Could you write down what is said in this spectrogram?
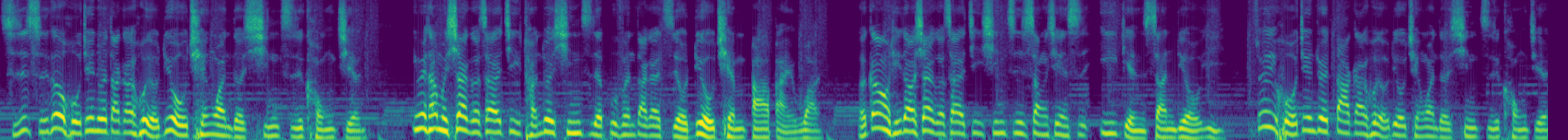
此时此刻火箭队大概会有六千万的薪资空间，因为他们下个赛季团队薪资的部分大概只有六千八百万。而刚好提到下个赛季薪资上限是一点三六亿，所以火箭队大概会有六千万的薪资空间，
